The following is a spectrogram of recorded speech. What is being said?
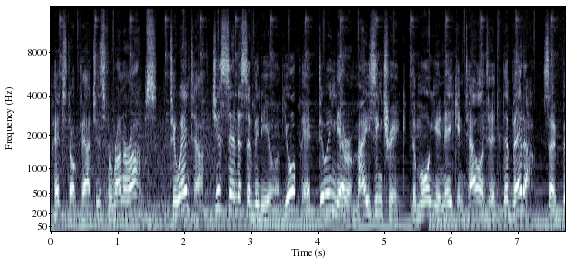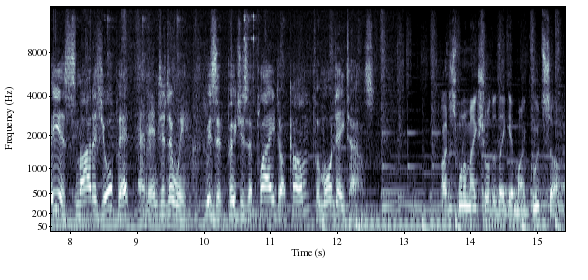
PETstock vouchers for runner-ups. To enter, just send us a video of your pet doing their amazing trick. The more unique and talented, the better. So be as smart as your pet and enter to win. Visit poochesatplay.com for more details. I just want to make sure that they get my good side.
